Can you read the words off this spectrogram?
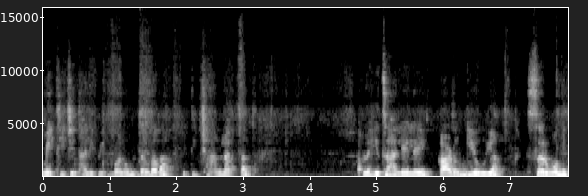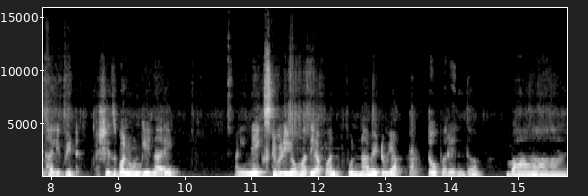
मेथीचे थालीपीठ बनवून तर बघा किती छान लागतात. आपलं हे झालेलं आहे काढून घेऊया. सर्व मी थालीपीठ असेच बनवून घेणार आहे. आणि नेक्स्ट व्हिडिओमध्ये आपण पुन्हा भेटूया. तोपर्यंत बाय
